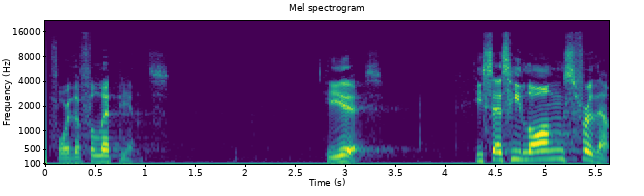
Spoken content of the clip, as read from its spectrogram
for the Philippians. He is. He says he longs for them.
